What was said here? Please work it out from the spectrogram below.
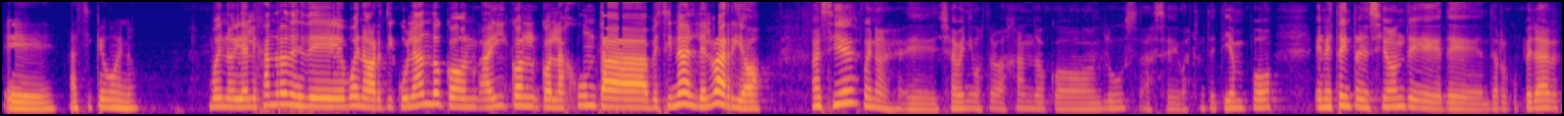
Eh, así que bueno. Bueno, y Alejandra, desde, bueno, articulando con ahí con, la Junta Vecinal del barrio. Así es, bueno, eh, ya venimos trabajando con Luz hace bastante tiempo en esta intención de, de recuperar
